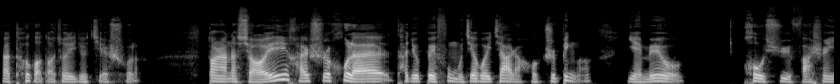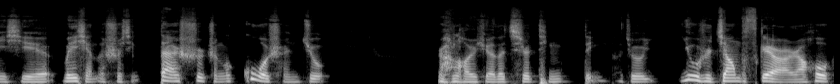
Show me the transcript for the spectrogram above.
那投稿到这里就结束了。当然了，小 A 还是后来他就被父母接回家，然后治病了，也没有。后续发生一些危险的事情，但是整个过程就让老于觉得其实挺顶的，就又是 jump scare，然后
